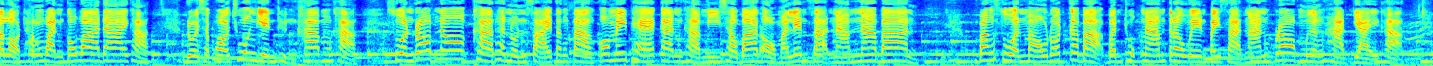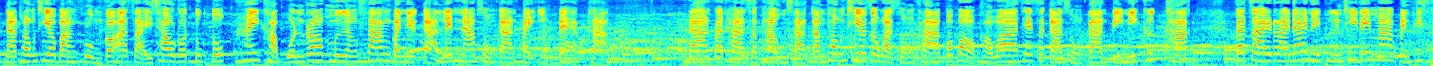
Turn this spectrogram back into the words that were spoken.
ตลอดทั้งวันก็ว่าได้ค่ะ โดยเฉพาะช่วงเย็นถึงค่ำค่ะ ส่วนรอบนอกค่ะถนนสายต่างๆ ก็ไม่แพ้กันค่ะ มีชาวบ้านออกมาเล่นสาดน้ำหน้าบ้าน บางส่วนเหมารถกระบะบรรทุกน้ำตระเวนไปสาดน้ำรอบเมืองหาดใหญ่ค่ะ นักท่องเที่ยวบางกลุ่มก็อาศัยเช่ารถตุกๆ ให้ขับวนรอบเมืองสร้างบรรยากาศเล่นน้ำสงการไปอีกแบบค่ะ ด้านประธานสภาอุตสาหกรรมท่องเที่ยวจังหวัดสงขลาก็บอกค่ะว่าเทศกาลสงกรานต์ปีนี้คึกคัก กระจายรายได้ในพื้นที่ได้มากเป็นพิเศ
